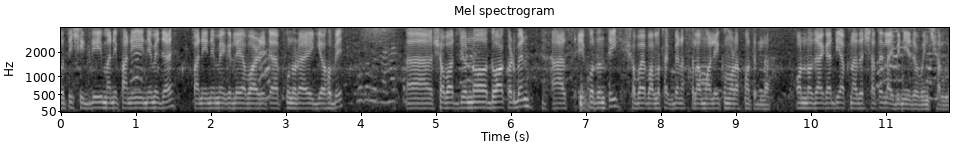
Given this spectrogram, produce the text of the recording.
অতি শীঘ্রই মানে পানি নেমে যায়। পানি নেমে গেলে আবার এটা পুনরায় ইয়ে হবে। সবার জন্য দোয়া করবেন। আজ এই পর্যন্তই। সবাই ভালো থাকবেন। আসসালামু আলাইকুম রহমতুল্লাহ। অন্য জায়গা দিয়ে আপনাদের সাথে লাইভে নিয়ে যাব ইনশাল্লাহ।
